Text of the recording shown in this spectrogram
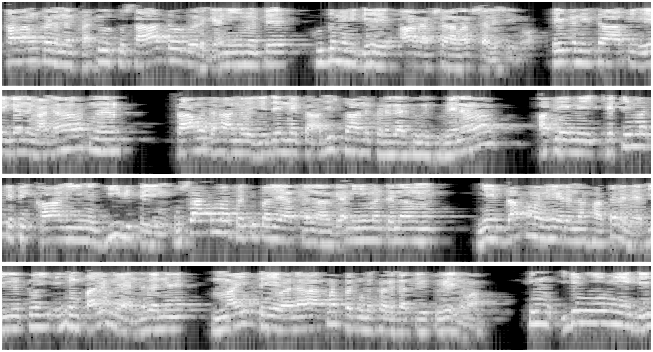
තමන් කරන කටයුතු සාර්ථක කර ගැනීමට පුදුම විදිහේ ආරක්ෂාවක් සැලසෙනවා. ඒක නිසා අපි ඒ ගැන වඩාත්ම සාවධානව යෙදෙන්නට අදිස්ථාන කරගත යුතු වෙනවා. අපේ මේ කෙටිම කෙටි කාලීන ජීවිතයෙන් උසස්ම ප්‍රතිඵලයක් ලබා ගැනීමට නම් මේ ධර්ම විහෙරණ හතර වැඩි යුතුයි. එහිම පළමුවෙන් වෙන මෛත්‍රිය වඩාත්ම ප්‍රගුණ කරගත යුතු වෙනවා. ඉතින් ඉගෙනීමේදී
